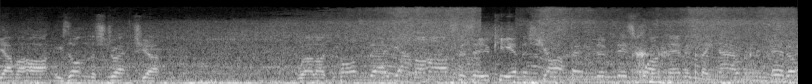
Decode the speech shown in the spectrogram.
Yamaha. He's on the stretcher. Well, a Honda, Yamaha, Suzuki at the sharp end of this one then as they now hit up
